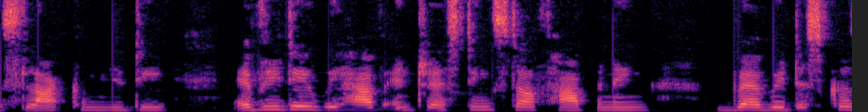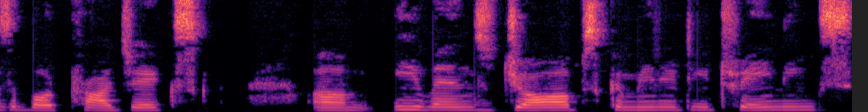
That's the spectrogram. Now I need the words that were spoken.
Slack community. Every day we have interesting stuff happening where we discuss about projects, um, events, jobs, community trainings,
